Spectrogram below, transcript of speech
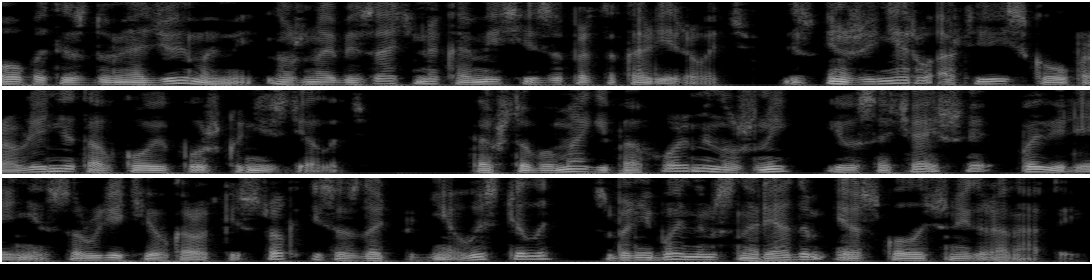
Опыты с двумя дюймами нужно обязательно комиссии запротоколировать. Без инженеров артиллерийского управления толковую пушку не сделать. Так что бумаги по форме нужны и высочайшее повеление соорудить ее в короткий срок и создать под нее выстрелы с бронебойным снарядом и осколочной гранатой.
